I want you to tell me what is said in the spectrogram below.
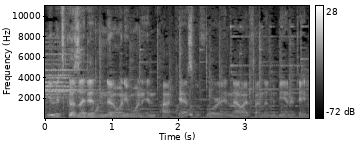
Maybe it's because I didn't know anyone in podcasts before, and now I find them to be entertaining.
